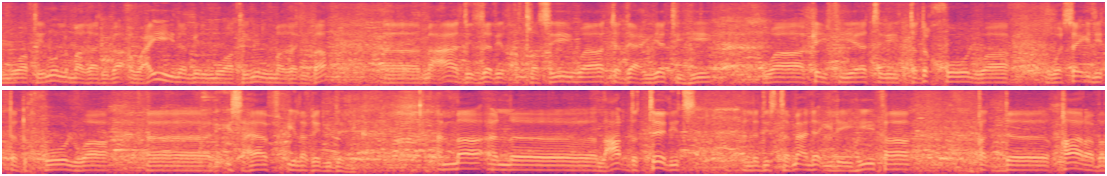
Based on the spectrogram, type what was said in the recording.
المواطنون المغاربة أو عين من المواطنين المغاربة مع زلزال الأطلسي وتداعياته وكيفيات التدخل ووسائل التدخل والاسعاف إلى غير ذلك. أما العرض الثالث الذي استمعنا إليه فقد قارب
